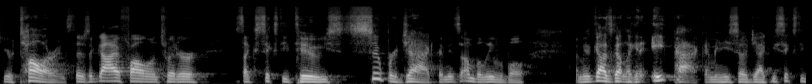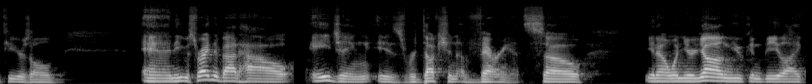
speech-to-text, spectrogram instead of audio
your tolerance. There's a guy I follow on Twitter. He's like 62. He's super jacked. I mean, it's unbelievable. I mean, the guy's got like an eight pack. I mean, he's so jacked. He's 62 years old. And he was writing about how aging is reduction of variance. So, you know, when you're young, you can be like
